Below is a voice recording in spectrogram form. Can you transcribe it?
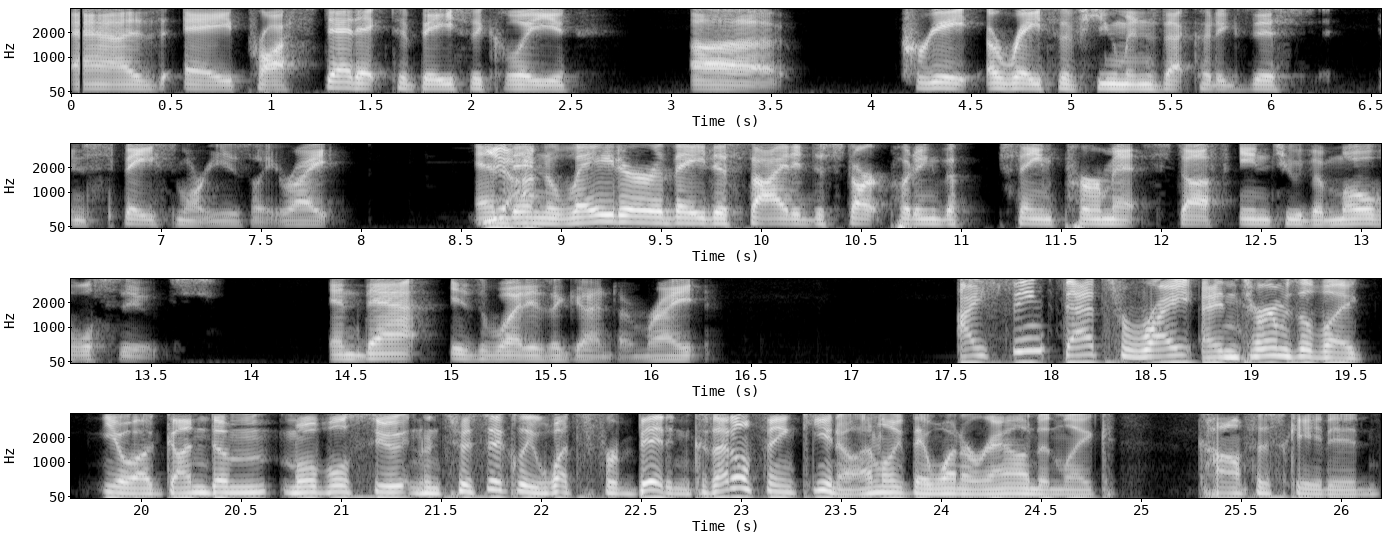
As a prosthetic to basically uh, create a race of humans that could exist in space more easily, right? And Yeah. then later they decided to start putting the same permet stuff into the mobile suits. And that is what is a Gundam, right? I think that's right in terms of like you know a Gundam mobile suit and specifically what's forbidden because I don't think you know I don't think they went around and like confiscated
